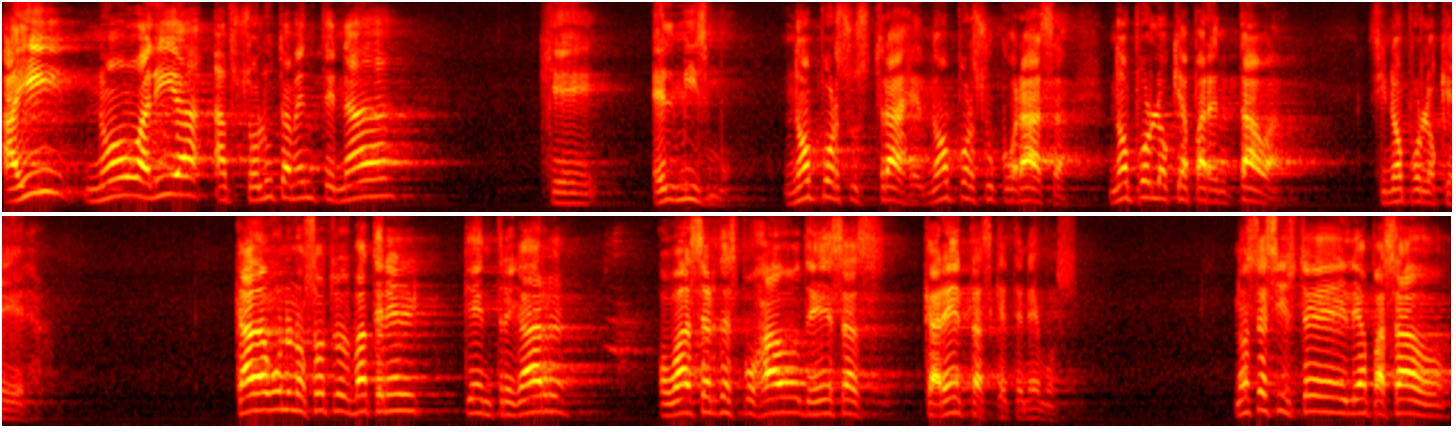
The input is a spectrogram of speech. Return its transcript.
Ahí no valía absolutamente nada que él mismo, no por sus trajes, no por su coraza, no por lo que aparentaba, sino por lo que era. Cada uno de nosotros va a tener que entregar o va a ser despojado de esas caretas que tenemos. No sé si a usted le ha pasado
